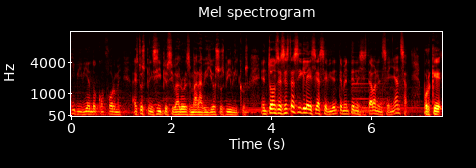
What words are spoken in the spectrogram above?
y viviendo conforme a estos principios y valores maravillosos bíblicos. Entonces, estas iglesias evidentemente necesitaban enseñanza, porque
